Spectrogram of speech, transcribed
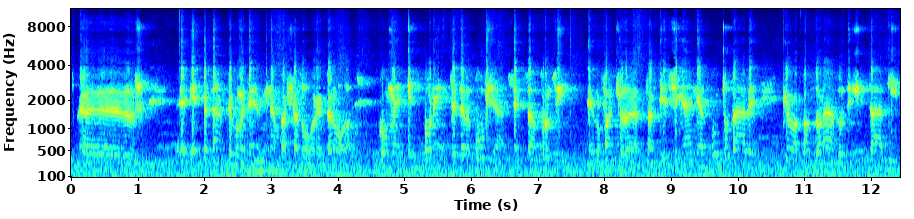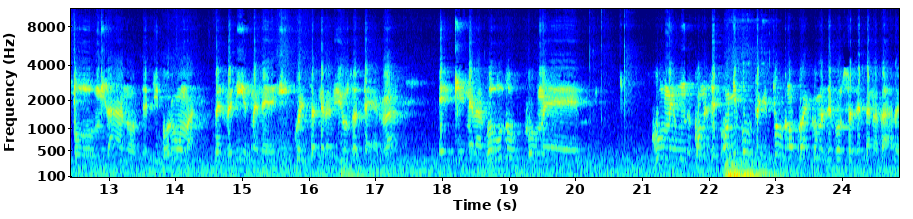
eh, è, pesante come termine ambasciatore, però come esponente della Puglia senz'altro sì, e lo faccio da tantissimi anni al punto tale che ho abbandonato di città tipo Milano tipo Roma per venirmene in questa meravigliosa terra me la godo come, come, un- come se ogni volta che torno qua è come se fosse sempre Natale.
